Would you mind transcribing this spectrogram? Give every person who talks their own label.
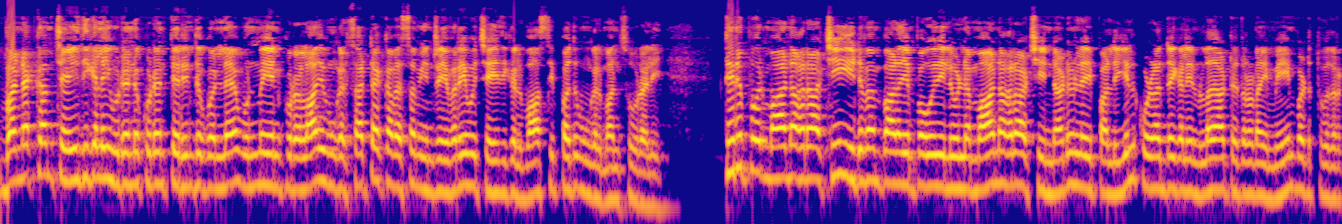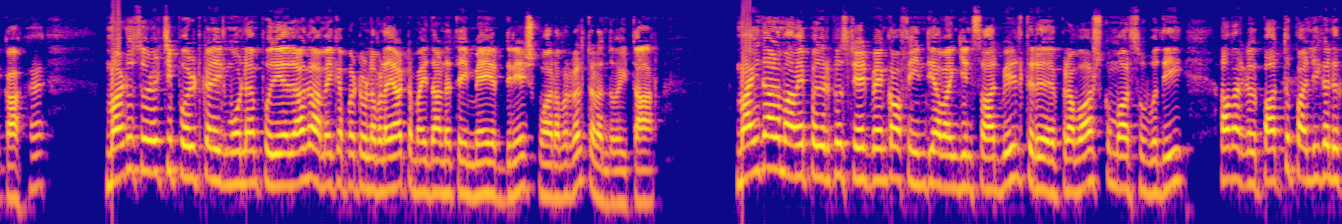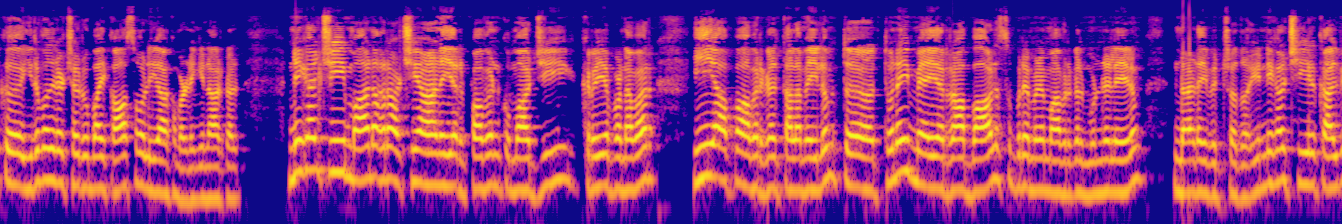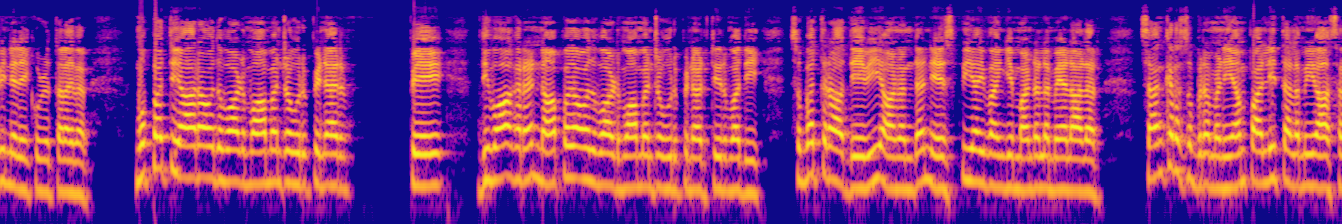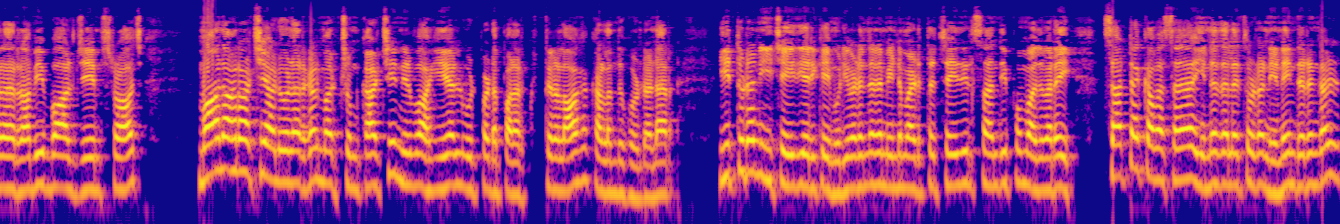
Speaker 1: வணக்கம் செய்திகளை உடனுக்குடன் தெரிந்து கொள்ள உண்மையின் குரலாய் உங்கள் சட்ட கவசம் இன்றைய விரைவு செய்திகள் வாசிப்பது உங்கள் மன்சூர் அலி. திருப்பூர் மாநகராட்சி இடுவம்பாளையம் பகுதியில் உள்ள மாநகராட்சி நடுநிலைப் பள்ளியில் குழந்தைகளின் விளையாட்டு திறனை மேம்படுத்துவதற்காக மறுசுழற்சி பொருட்களின் மூலம் புதியதாக அமைக்கப்பட்டுள்ள விளையாட்டு மைதானத்தை மேயர் தினேஷ்குமார் அவர்கள் திறந்து வைத்தார். மைதானம் அமைப்பதற்கு ஸ்டேட் பேங்க் ஆஃப் இந்தியா வங்கியின் சார்பில் திரு பிரபாஷ்குமார் சுபதி அவர்கள் பத்து பள்ளிகளுக்கு இருபது லட்சம் ரூபாய் காசோலியாக வழங்கினார்கள். நிகழ்ச்சி மாநகராட்சி ஆணையர் பவன்குமார்ஜி கிரையப்பனவர் ஈயாப்பா அவர்கள் தலைமையிலும் துணை மேயர் ரா பாலசுப்ரமணியம் அவர்கள் முன்னிலையிலும் நடைபெற்றது. இந்நிகழ்ச்சியில் கல்வி நிலைக்குழு தலைவர் முப்பத்தி ஆறாவது வார்டு மாமன்ற உறுப்பினர் பே. திவாகரன் நாற்பதாவது வார்டு மாமன்ற உறுப்பினர் திருமதி சுபத்ரா தேவி ஆனந்தன் எஸ்பிஐ வங்கி மண்டல மேலாளர் சங்கர சுப்பிரமணியம் பள்ளி தலைமை ஆசிரியர் ரவிபால் ஜேம்ஸ் ராஜ் மாநகராட்சி அலுவலர்கள் மற்றும் கட்சி நிர்வாகிகள் உட்பட பலர் திரளாக கலந்து கொண்டனர். இத்துடன் இச்செய்தி அறிக்கை முடிவடைந்தன. மீண்டும் அடுத்த செய்தியில் சந்திப்போம். அதுவரை சட்ட கவச இணையதளத்துடன் இணைந்திருங்கள்.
